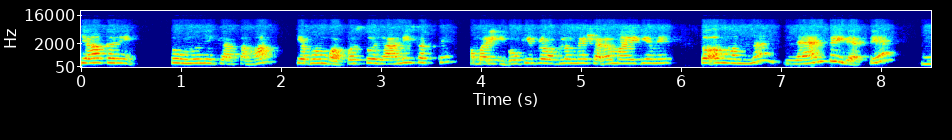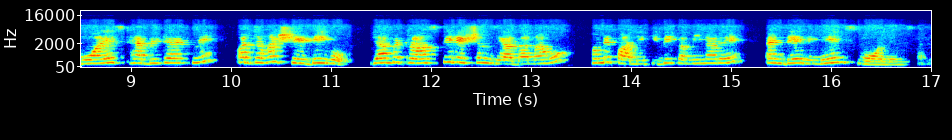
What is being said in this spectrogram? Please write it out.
क्या करें? तो उन्होंने क्या कहा कि अब हम वापस तो जा नहीं सकते, हमारी ईगो की प्रॉब्लम है, शर्म आएगी हमें। तो अब हम ना लैंड पे ही रहते हैं मोइस्ट हैबिटेट में, और जहाँ शेडी हो, जहाँ पे ट्रांसपीरेशन ज़्यादा ना हो, हमें पानी की भी कमी ना रहे and they remain small in size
